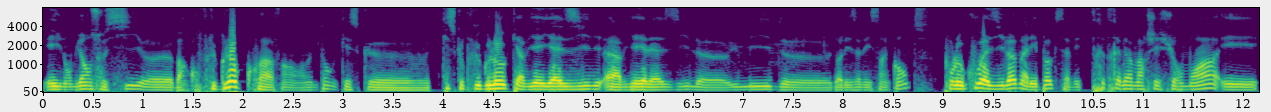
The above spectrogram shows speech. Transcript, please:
et une ambiance aussi euh, bah, encore plus glauque quoi. Enfin en même temps qu'est-ce que qu'est-ce que plus glauque qu'un vieil asile, vieil asile euh, humide euh, dans les années 50. Pour le coup Asylum à l'époque ça avait très très bien marché sur moi et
